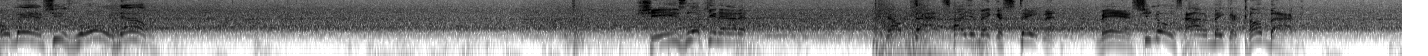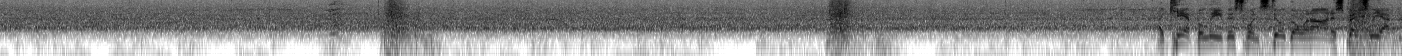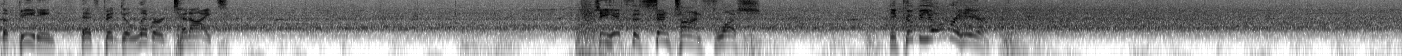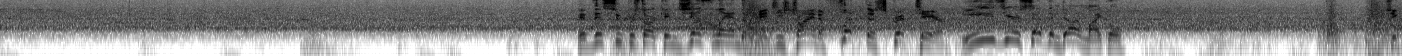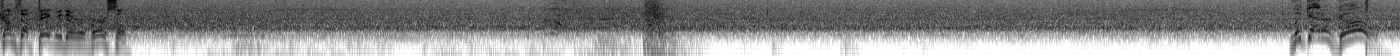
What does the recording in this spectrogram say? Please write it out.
Oh man, she's rolling now. She's looking at it. Now that's how you make a statement. Man, she knows how to make a comeback. I can't believe this one's still going on, especially after the beating that's been delivered tonight. She hits the senton flush. It could be over here. If this superstar can just land the... And she's trying to flip the script here. Easier said than done, Michael. She comes up big with the reversal. Look at her go.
